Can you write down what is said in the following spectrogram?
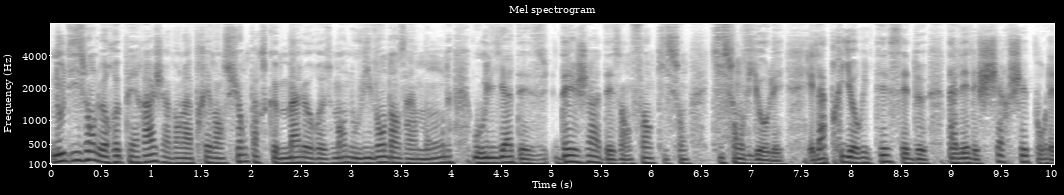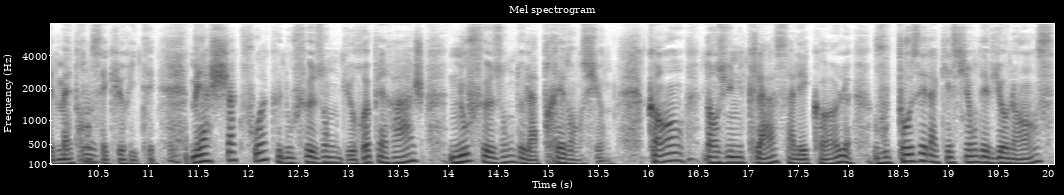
Nous disons le repérage avant la prévention parce que malheureusement, nous vivons dans un monde où il y a déjà des enfants qui sont, qui sont violés. Et la priorité, c'est d'aller les chercher pour les mettre en sécurité. Mais à chaque fois que nous faisons du repérage, nous faisons de la prévention. Quand, dans une classe à l'école, vous posez la question des violences,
